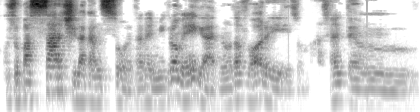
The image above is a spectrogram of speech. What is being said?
questo passarci la canzone tra me e Micromega è venuta fuori, insomma, sicuramente un,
